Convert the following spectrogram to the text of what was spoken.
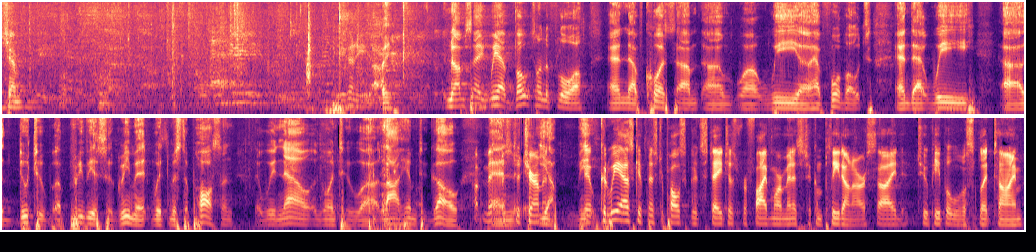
Mr. Chairman? No, I'm saying we have votes on the floor, and of course, um, um, well, we uh, have four votes, and that we, uh, due to a previous agreement with Mr. Paulson, that we're now going to uh, allow him to go. Uh, and- Mr. Chairman? Yeah. be- Yeah, Could we ask if Mr. Paulson could stay just for five more minutes to complete on our side? Two people will split time.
